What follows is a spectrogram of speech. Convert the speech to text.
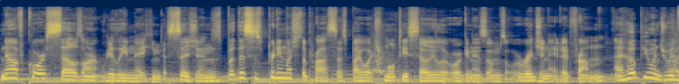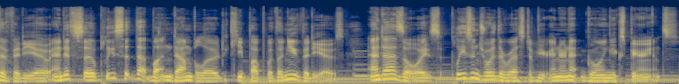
Now of course cells aren't really making decisions, but this is pretty much the process by which multicellular organisms originated from. I hope you enjoyed the video, and if so, please hit that button down below to keep up with the new videos. And as always, please enjoy the rest of your internet going experience.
